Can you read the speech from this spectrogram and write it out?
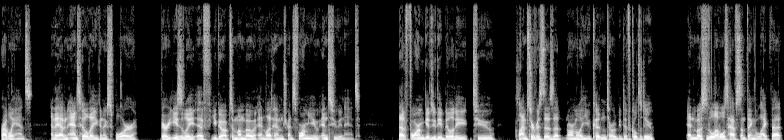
probably ants, and they have an ant hill that you can explore very easily if you go up to Mumbo and let him transform you into an ant. That form gives you the ability to climb surfaces that normally you couldn't or would be difficult to do. And most of the levels have something like that.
